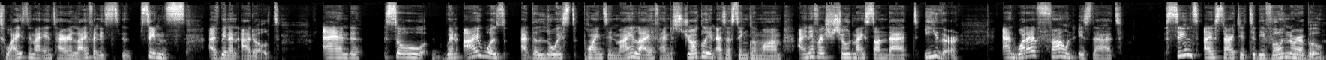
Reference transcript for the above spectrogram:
twice in my entire life, and it's since I've been an adult. And so when I was at the lowest points in my life and struggling as a single mom, I never showed my son that either. And what I've found is that since I've started to be vulnerable,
